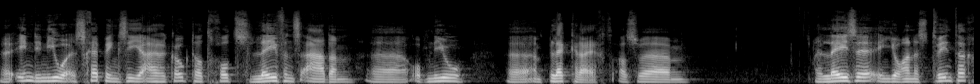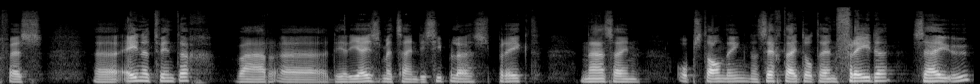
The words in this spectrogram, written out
Uh, in die nieuwe schepping zie je eigenlijk ook dat Gods levensadem uh, opnieuw een plek krijgt. Als we lezen in Johannes 20, vers uh, eh, 21, waar de Heer Jezus met zijn discipelen spreekt na zijn opstanding. Dan zegt hij tot hen, vrede zij u.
